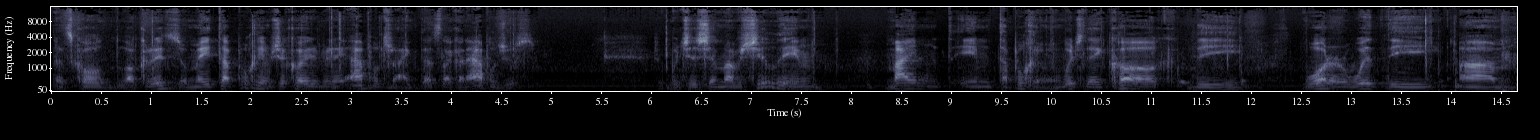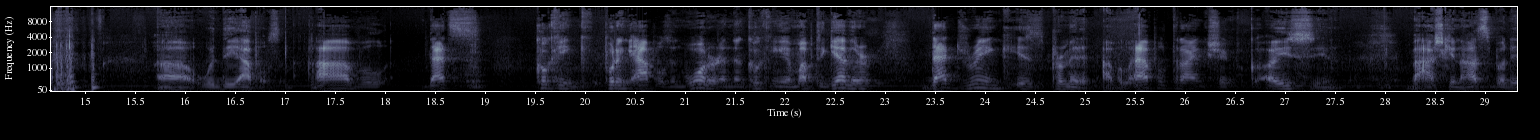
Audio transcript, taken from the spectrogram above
That's called lokritz. Umei tapuchim shekoirim apple trunk. That's like an apple juice which is shemavshilim mayim im tapuchim, in which they cook the water with the um, uh, with the apples. Avul, that's cooking, putting apples in water and then cooking them up together. That drink is permitted. Avul apple trying in Ashkenaz, but in,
